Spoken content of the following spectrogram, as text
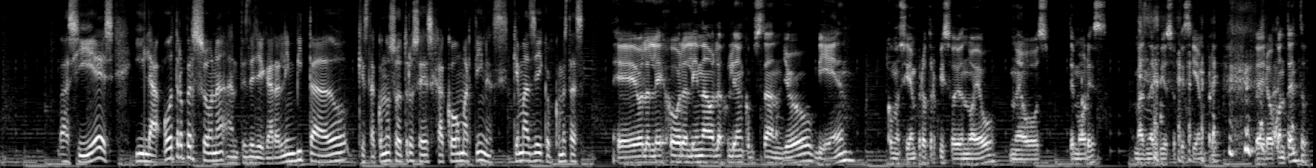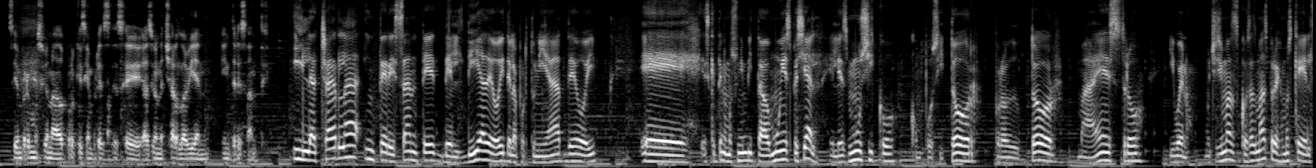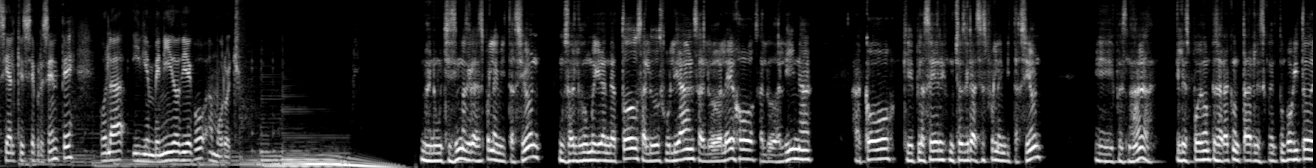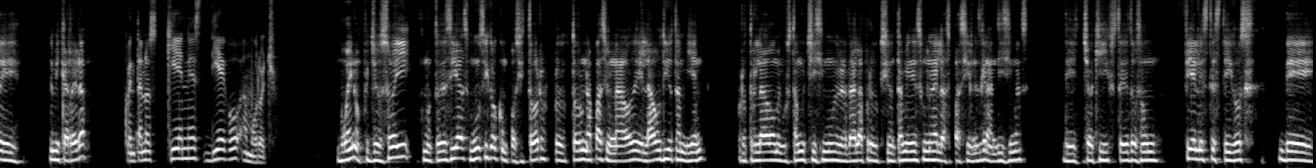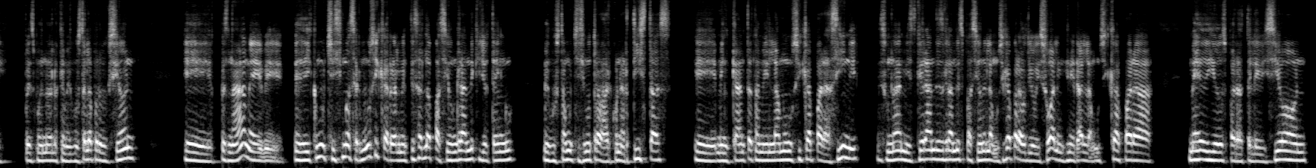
Así es. Y la otra persona, antes de llegar al invitado que está con nosotros, es Jacobo Martínez. ¿Qué más, Jacob? ¿Cómo estás? Eh, hola Alejo, hola Lina, hola Julián, ¿cómo están? Yo bien, como siempre, otro episodio nuevo, nuevos temores, más nervioso que siempre, pero contento, siempre emocionado porque siempre se hace una charla bien interesante. Y la charla interesante del día de hoy, de la oportunidad de hoy, eh, es que tenemos un invitado muy especial. Él es músico, compositor, productor, maestro y bueno, muchísimas cosas más, pero dejemos que él sea el que se presente. Hola y bienvenido Diego a Morocho. Bueno, muchísimas gracias por la invitación. Un saludo muy grande a todos. Saludos Julián, saludo Alejo, saludo a Lina, Jacobo. Qué placer. Muchas gracias por la invitación. Eh, pues nada, ¿qué les puedo empezar a contar? Les cuento un poquito de, de mi carrera. Cuéntanos quién es Diego Amorocho. Bueno, pues yo soy, como tú decías, músico, compositor, productor, un apasionado del audio también. Por otro lado, me gusta muchísimo, de verdad, la producción también es una de las pasiones grandísimas. De hecho, aquí ustedes dos son fieles testigos de, pues bueno, de lo que me gusta la producción. Eh, pues nada, me, me, me, dedico muchísimo a hacer música. Realmente esa es la pasión grande que yo tengo. Me gusta muchísimo trabajar con artistas. Eh, me encanta también la música para cine. Es una de mis grandes, grandes pasiones, la música para audiovisual en general, la música para medios, para televisión,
